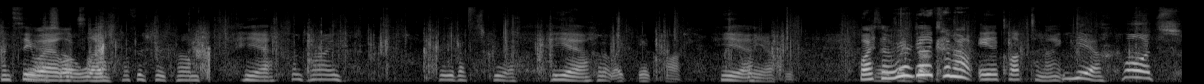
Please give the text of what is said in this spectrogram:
and see yeah, what it so looks we'll like. officially come Yeah. sometime when you back to school. Yeah. Come at like 8 o'clock. Yeah. 20 after. Well, I thought it's we were like gonna come out eight o'clock tonight. Yeah, well, it's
